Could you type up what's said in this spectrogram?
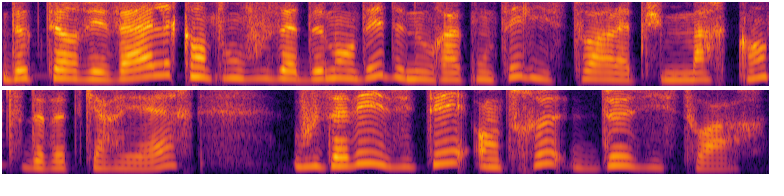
Docteur Véval, quand on vous a demandé de nous raconter l'histoire la plus marquante de votre carrière, vous avez hésité entre deux histoires.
